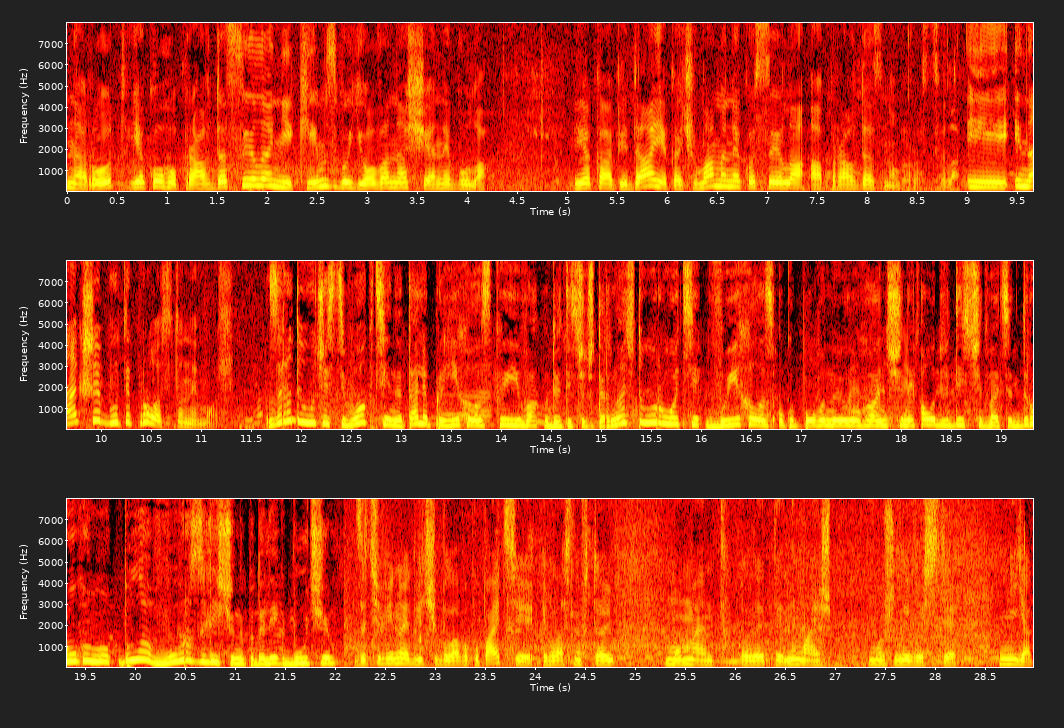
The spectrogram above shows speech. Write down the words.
народ, якого правда сила ніким звойована ще не була. Яка біда, яка чума мене косила, а правда знову розцвіла. І інакше бути просто не може. Заради участі в акції Наталя приїхала з Києва у 2014 році. Виїхала з окупованої Луганщини. А у 2022-му була в Ворзелі, що неподалік Бучі. За цю війну я двічі була в окупації, і власне в той момент, коли ти не маєш можливості ніяк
